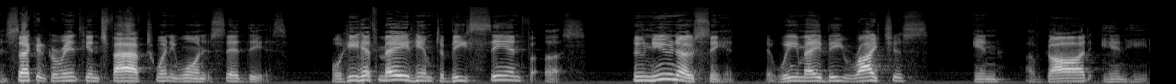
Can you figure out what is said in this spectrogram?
In 2 Corinthians 5.21 it said this, For he hath made him to be sin for us, who knew no sin, that we may be righteous in, of God in him.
